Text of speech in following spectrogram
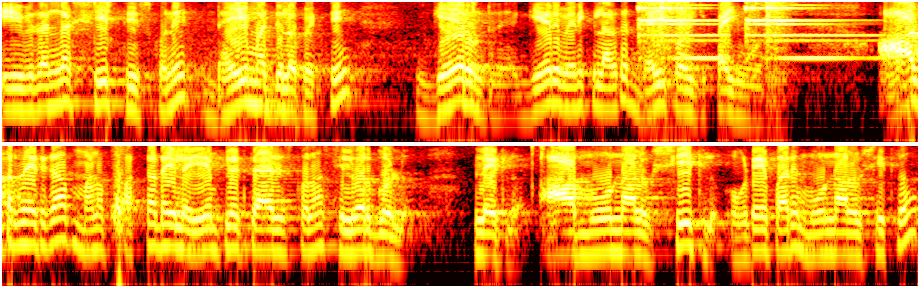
ఈ విధంగా షీట్ తీసుకొని డై మధ్యలో పెట్టి గేర్ ఉంటుంది. గేర్ వెనక్కి లాగితే డై పైకి పైకి పోతుంది. ఆల్టర్నేట్గా మనం పక్క డైలో ఏం ప్లేట్ తయారు చేసుకోవాలో సిల్వర్ గోల్డ్ ప్లేట్లు. ఆ మూడు నాలుగు షీట్లు ఒకటే పారి మూడు నాలుగు షీట్లు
